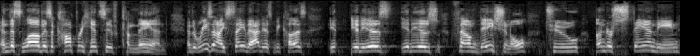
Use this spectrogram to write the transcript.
And this love is a comprehensive command. And the reason I say that is because it, it, is, it is foundational to understanding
